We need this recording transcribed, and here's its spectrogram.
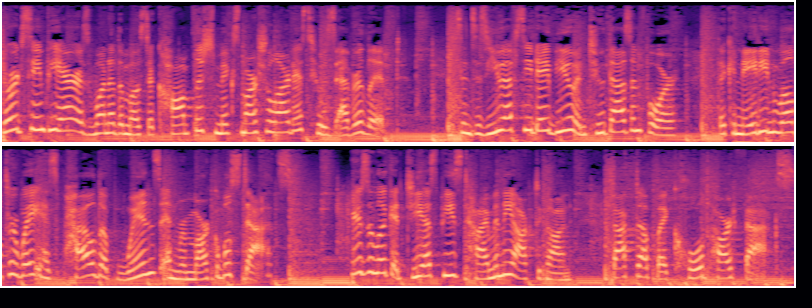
Georges St. Pierre is one of the most accomplished mixed martial artists who has ever lived. Since his UFC debut in 2004, the Canadian welterweight has piled up wins and remarkable stats. Here's a look at GSP's time in the octagon, backed up by cold hard facts.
